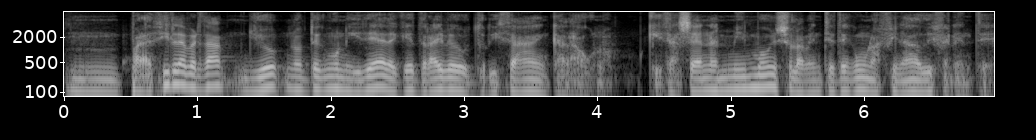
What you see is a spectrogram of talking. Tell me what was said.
Mm, para decir la verdad, yo no tengo ni idea de qué driver utiliza en cada uno. Quizás sean el mismo y solamente tenga un afinado diferente.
